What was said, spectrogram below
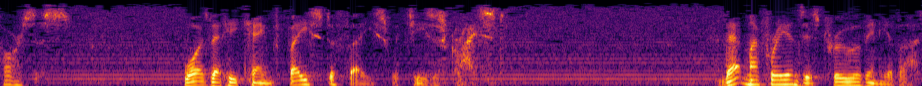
Tarsus was that he came face to face with Jesus Christ. That, my friends, is true of any of us.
